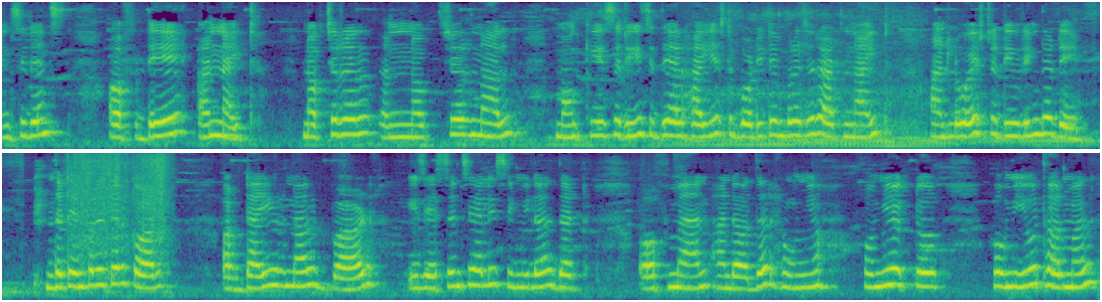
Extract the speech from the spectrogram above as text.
incidence of day and night. Nocturnal, nocturnal monkeys reach their highest body temperature at night and lowest during the day. The temperature curve of diurnal bird is essentially similar that of man and other homeo, homeothermal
